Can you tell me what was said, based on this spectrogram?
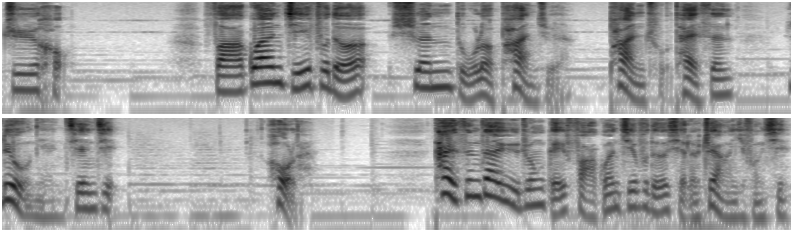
之后，法官吉福德宣读了判决，判处泰森六年监禁。后来，泰森在狱中给法官吉福德写了这样一封信。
